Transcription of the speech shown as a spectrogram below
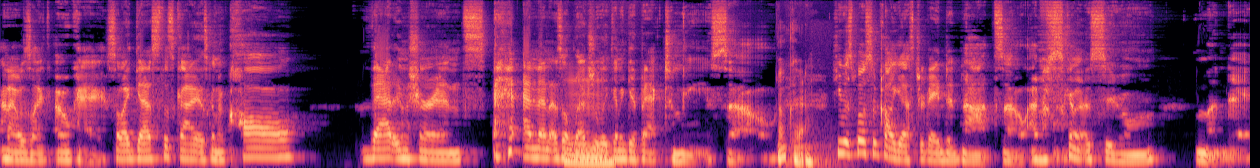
And I was like, okay. So I guess this guy is going to call that insurance and then is allegedly going to get back to me. So Okay. he was supposed to call yesterday, did not. So I'm just going to assume Monday.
